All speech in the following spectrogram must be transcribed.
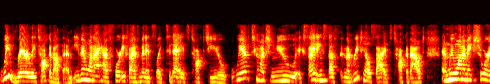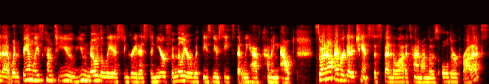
we rarely talk about them. Even when I have 45 minutes like today to talk to you, we have too much new, exciting stuff in the retail side to talk about. And we want to make sure that when families come to you, you know the latest and greatest and you're familiar with these new seats that we have coming out. So I don't ever get a chance to spend a lot of time on those older products.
